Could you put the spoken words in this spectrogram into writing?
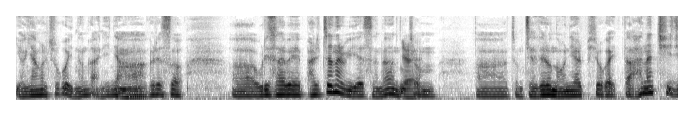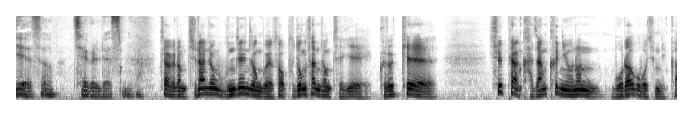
영향을 주고 있는 거 아니냐. 음. 그래서 어, 우리 사회의 발전을 위해서는 예. 좀, 어, 좀 제대로 논의할 필요가 있다 하는 취지에서 책을 냈습니다. 자, 그럼 지난 정부 문재인 정부에서 부동산 정책이 그렇게 실패한 가장 큰 이유는 뭐라고 보십니까?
